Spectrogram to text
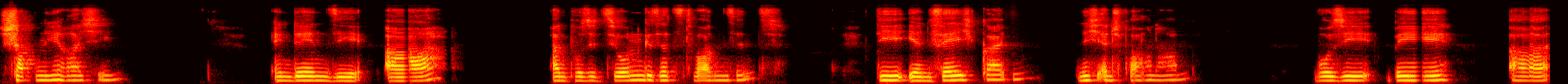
Schattenhierarchien, in denen sie A an Positionen gesetzt worden sind, die ihren Fähigkeiten nicht entsprochen haben, wo sie B äh,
